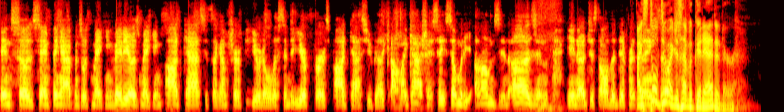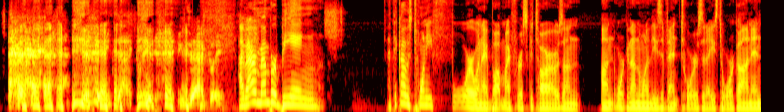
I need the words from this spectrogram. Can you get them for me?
And so the same thing happens with making videos, making podcasts. It's like, I'm sure if you were to listen to your first podcast, you'd be like, oh my gosh, I say so many ums and uhs and, you know, just all the different I things. still do. I just have a good editor. exactly. Exactly. I, mean, I remember being, I think I was 24 when I bought my first guitar. I was on on working on one of these event tours that I used to work on, and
